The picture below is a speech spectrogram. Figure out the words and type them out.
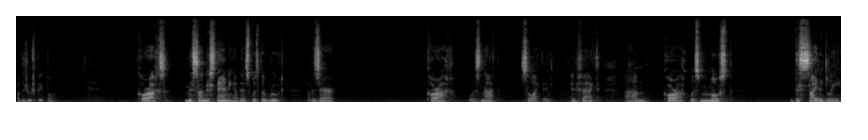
of the Jewish people. Korach's misunderstanding of this was the root of his error. Korach was not selected. In fact, um, Korach was most decidedly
